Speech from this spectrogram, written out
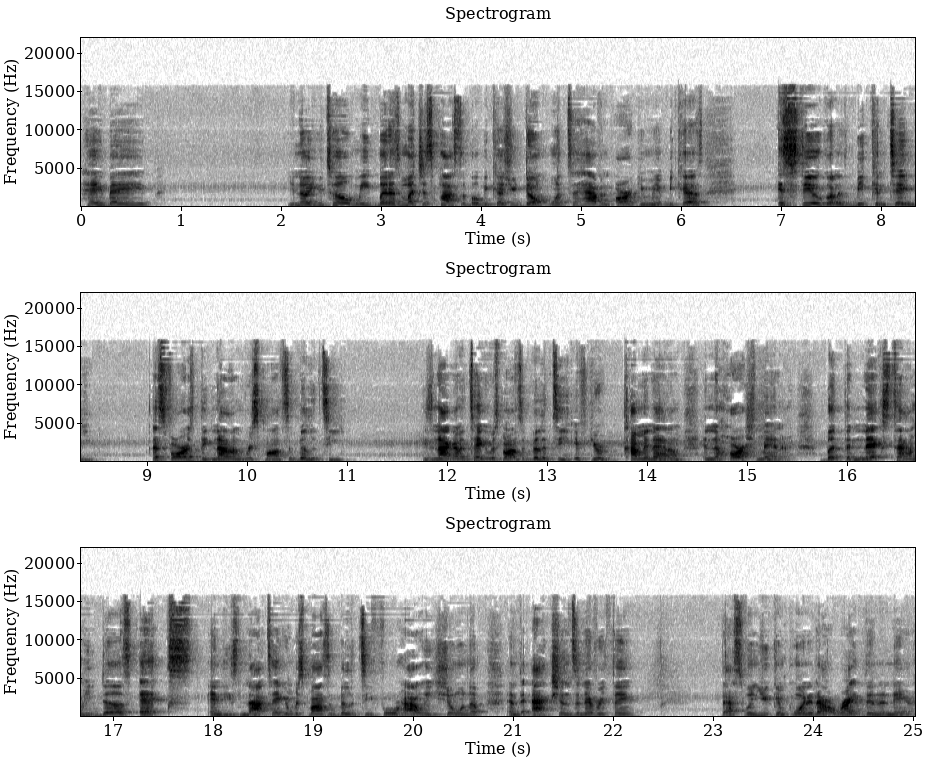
"Hey babe, you know you told me," but as much as possible because you don't want to have an argument because it's still going to be continued as far as the non-responsibility He's not going to take responsibility if you're coming at him in a harsh manner. But the next time he does X and he's not taking responsibility for how he's showing up and the actions and everything, that's when you can point it out right then and there.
